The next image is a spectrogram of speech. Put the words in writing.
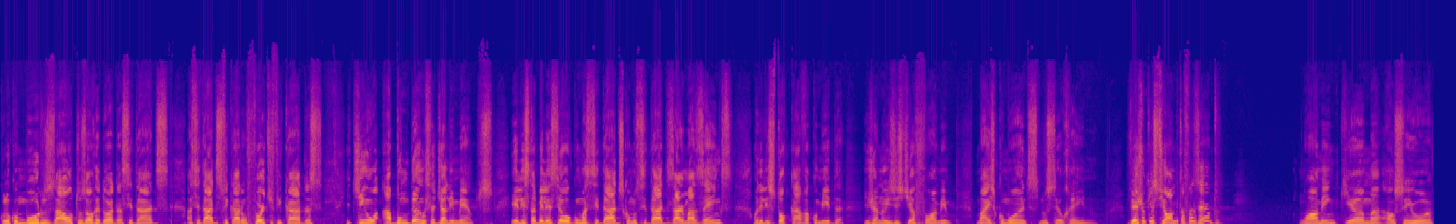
Colocou muros altos ao redor das cidades, as cidades ficaram fortificadas e tinham abundância de alimentos. Ele estabeleceu algumas cidades como cidades armazéns, onde ele estocava comida e já não existia fome mais como antes no seu reino. Veja o que esse homem está fazendo. Um homem que ama ao Senhor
